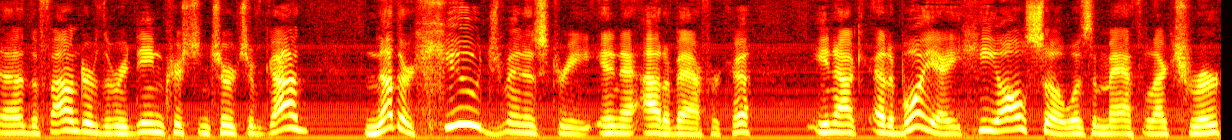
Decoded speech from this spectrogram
uh, the founder of the Redeemed Christian Church of God another huge ministry in out of Africa, Enoch Adeboye, he also was a math lecturer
